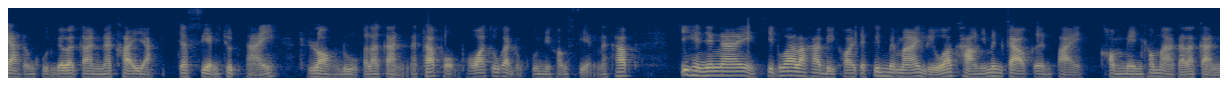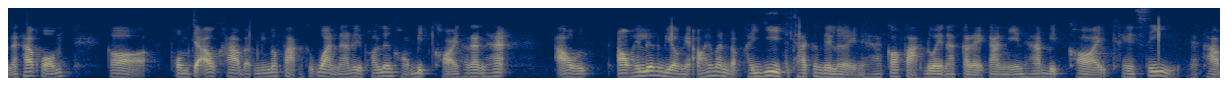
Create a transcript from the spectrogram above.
ญาณของคุณก็แล้วกันนะใครอยากจะเสี่ยงจุดไหนลองดูก็แล้วกันนะครับผมเพราะว่าทุกการของคุณมีความเสี่ยงนะครับคิดเห็นยังไง คิดว่าราคาบิตคอยจะขึ้นไปไหมหรือว่าข่าวนี้มันกาวเกินไปคอมเมนต์เข้ามากันละกันนะครับผมก็ผมจะเอาข่าวแบบนี้มาฝากทุกวันนะโดยเฉพาะเรื่องของบิตคอยเท่านั้นฮะ เอาเอาให้เรื่องเดียวเนี่ยเอาให้มันแบบขยี้ชัดๆกันไปเลยนะฮะก็ฝากด้วยนะกับรายการนี้นะฮะบิตคอยเครซี่นะครับ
